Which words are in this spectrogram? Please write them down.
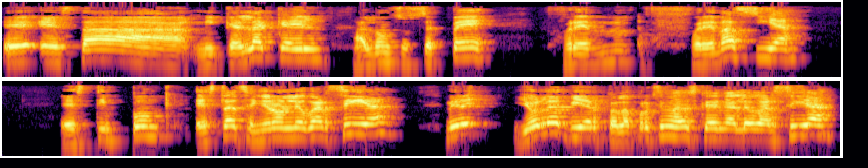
Eh, está Micael Akel, Alonso CP, Fred, Fredacia, Steampunk, está el señor Leo García. Mire, yo le advierto, la próxima vez que venga Leo García,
